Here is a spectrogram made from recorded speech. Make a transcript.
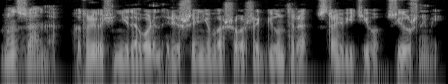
Манзана, который очень недоволен решением вашего же Гюнтера стравить его с южными.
